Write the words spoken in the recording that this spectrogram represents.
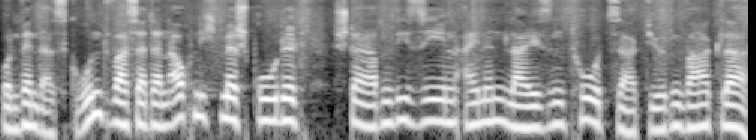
Und wenn das Grundwasser dann auch nicht mehr sprudelt, sterben die Seen einen leisen Tod, sagt Jürgen Wagler,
